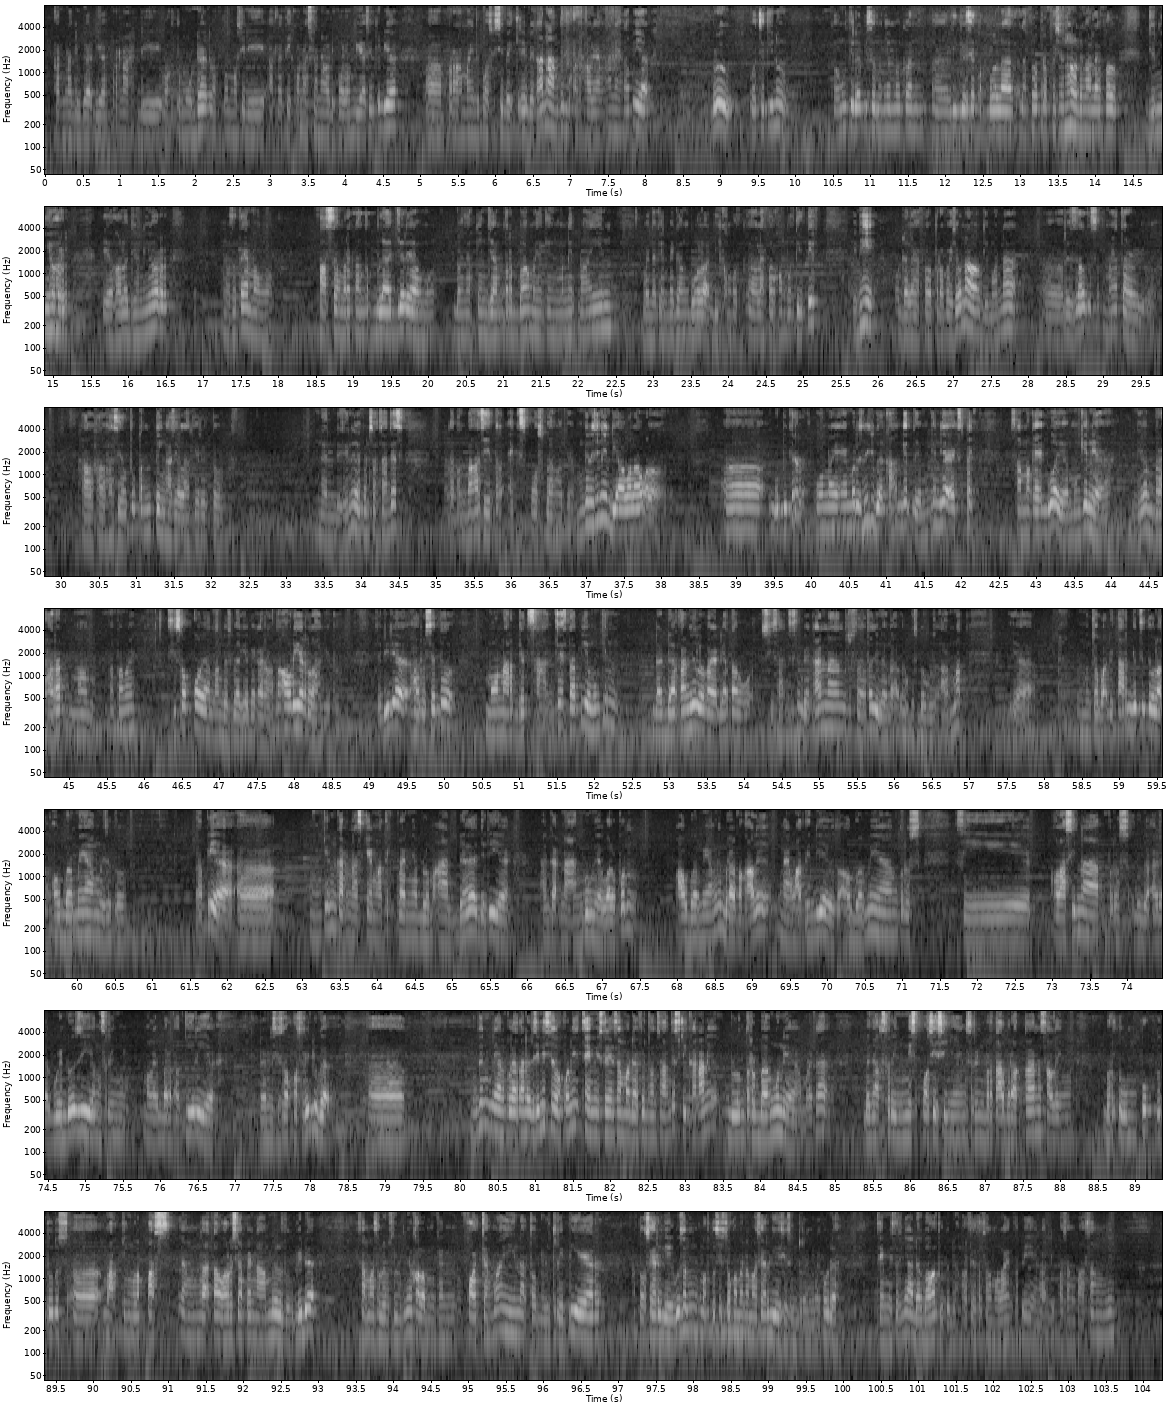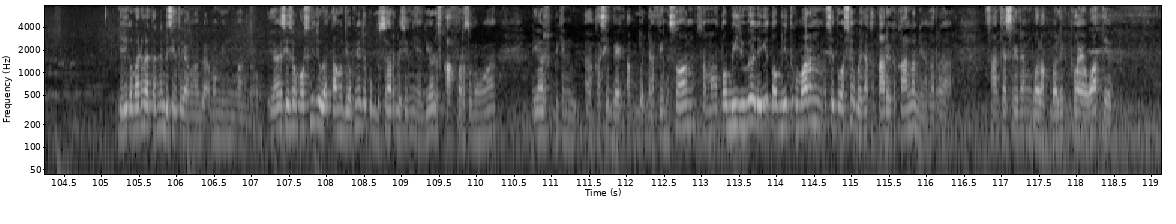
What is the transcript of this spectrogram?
Karena juga dia pernah di waktu muda waktu masih di Atletico Nacional di Kolombia itu dia uh, pernah main di posisi back kiri back kanan. Itu bukan hal yang aneh. Tapi ya bro Pochettino kamu tidak bisa menyamakan uh, liga sepak bola level profesional dengan level junior. Ya kalau junior maksudnya emang fase mereka untuk belajar ya banyakin jam terbang banyakin menit main banyakin pegang bola di kompet, uh, level kompetitif ini udah level profesional di mana uh, result matter gitu. Hal-hal hasil tuh penting hasil akhir itu. Dan di sini Davinson Sanchez kelihatan banget sih terekspos banget ya. Mungkin di sini di awal-awal uh, gue pikir Unai Emery ini juga kaget ya. Mungkin dia expect sama kayak gue ya mungkin ya. Dia berharap mem, apa namanya si Soko yang tampil sebagai bek kanan atau Aurier lah gitu. Jadi dia harusnya tuh mau target Sanchez tapi ya mungkin dadakan gitu loh kayak dia tahu si Sanchez bek kanan terus ternyata juga nggak bagus-bagus amat ya mencoba ditarget situ lah Aubameyang di situ. Tapi ya uh, mungkin karena skematik plannya belum ada jadi ya agak nanggung ya walaupun Aubameyang ini berapa kali ngewatin dia gitu Aubameyang terus si Kolasinac terus juga ada Guendouzi yang sering melebar ke kiri ya. Dan si Soko sendiri juga uh, mungkin yang kelihatan dari sini si Soko ini chemistry sama Davinson Sanchez di kanannya belum terbangun ya. Mereka banyak sering miss posisinya yang sering bertabrakan saling bertumpuk gitu terus uh, marking lepas yang nggak tahu harus siapa yang ngambil tuh. Beda sama sebelum-sebelumnya kalau mungkin Void yang main atau dulu Trippier atau Sergei. Gue seneng waktu si Soko main sama Sergei sih sebenarnya. Mereka udah chemistry-nya ada banget itu udah ngerti satu sama lain tapi ya nggak dipasang-pasang nih. Jadi kemarin kelihatannya di situ yang agak membingungkan tuh. Ya si Soko sendiri juga tanggung jawabnya cukup besar di sini ya. Dia harus cover semua. Dia harus bikin uh, kasih backup buat Davinson sama Toby juga. Jadi Toby itu kemarin situasinya banyak ketarik ke kanan ya karena Sanchez yang bolak-balik kelewat ya.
